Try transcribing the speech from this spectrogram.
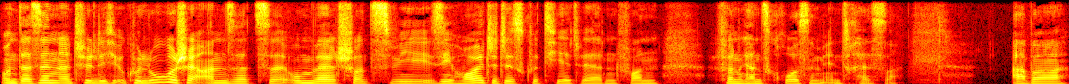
Und da sind natürlich ökologische Ansätze, Umweltschutz, wie sie heute diskutiert werden, von, von ganz großem Interesse. Aber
